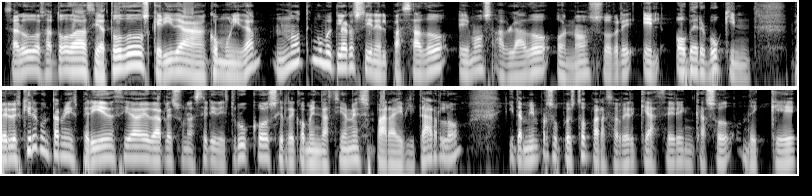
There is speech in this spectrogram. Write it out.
Saludos a todas y a todos, querida comunidad. No tengo muy claro si en el pasado hemos hablado o no sobre el overbooking, pero les quiero contar mi experiencia y darles una serie de trucos y recomendaciones para evitarlo y también, por supuesto, para saber qué hacer en caso de que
